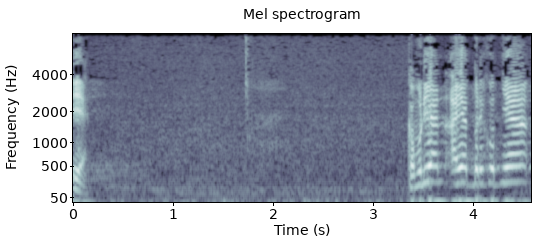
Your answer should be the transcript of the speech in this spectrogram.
Iya. Kemudian ayat berikutnya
